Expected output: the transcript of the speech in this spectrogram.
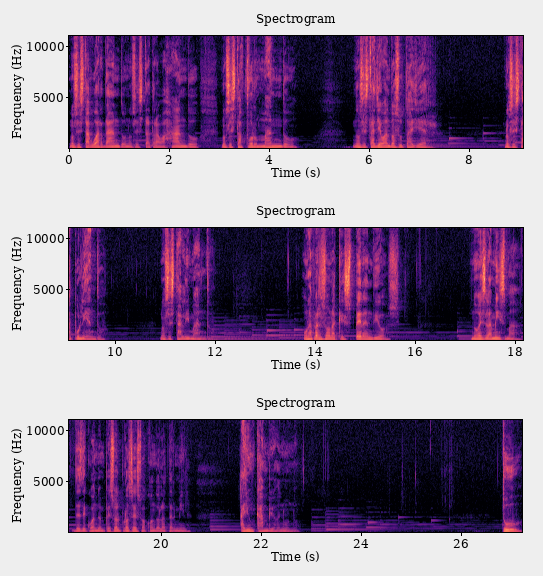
nos está guardando, nos está trabajando, nos está formando nos está llevando a su taller, nos está puliendo, nos está limando. Una persona que espera en Dios no es la misma desde cuando empezó el proceso a cuando la termina. Hay un cambio en uno. Tú,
